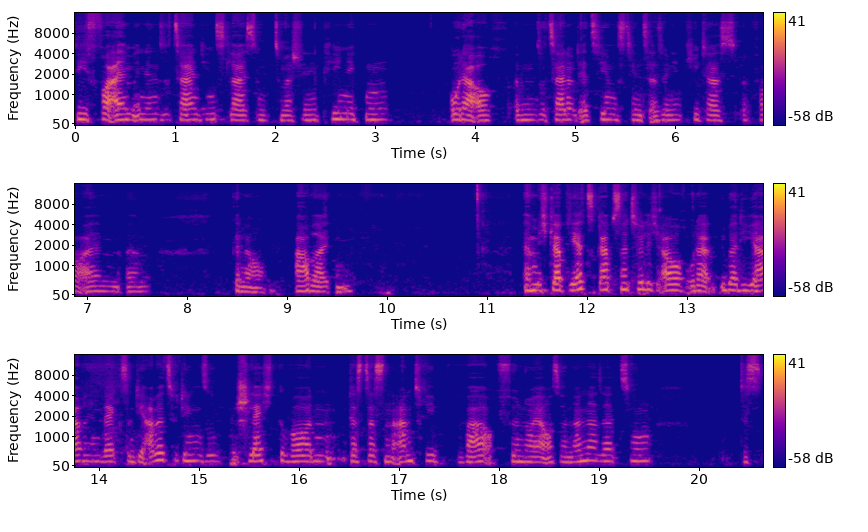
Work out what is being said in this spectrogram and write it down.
die vor allem in den sozialen Dienstleistungen, zum Beispiel in den Kliniken oder auch im Sozial- und Erziehungsdienst, also in den Kitas vor allem, ähm, genau, arbeiten. Ähm, ich glaube, jetzt gab es natürlich auch, oder über die Jahre hinweg sind die Arbeitsbedingungen so schlecht geworden, dass das ein Antrieb war auch für neue Auseinandersetzungen. Das,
